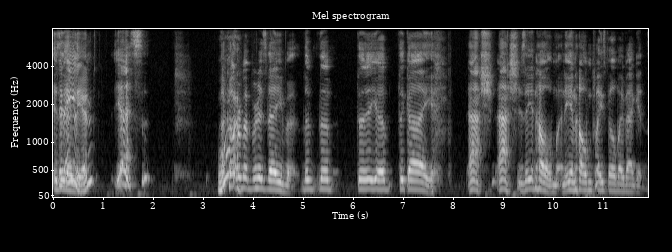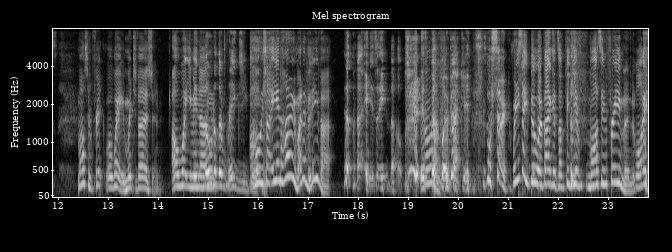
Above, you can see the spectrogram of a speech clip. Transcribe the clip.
Is it An alien? Yes. What? I can't remember his name. The the the uh, the guy. Ash. Ash is Ian Holm, and Ian Holm plays Bilbo Baggins. Martin Fri Well, wait, in which version? Oh, wait, you mean um, Lord of the Rings, you did. Oh, is that Ian Holm? I never knew that. that is Ian Holm. It's Oh. Bilbo Baggins. Well, sorry. When you say Bilbo Baggins, I'm thinking of Martin Freeman. Why?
